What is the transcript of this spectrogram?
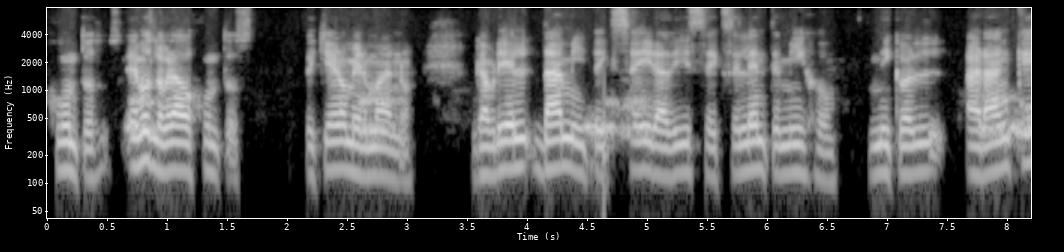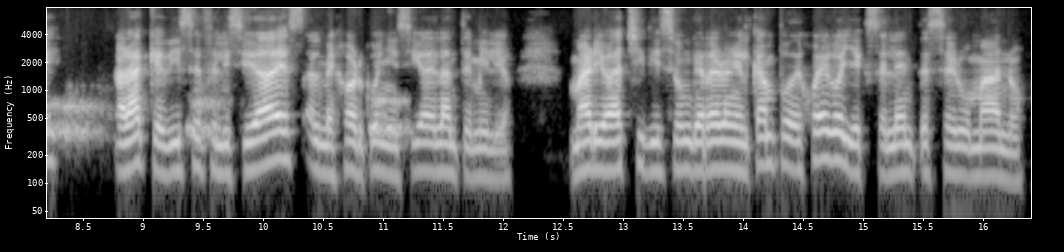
juntos. Hemos logrado juntos. Te quiero, mi hermano. Gabriel Dami Teixeira dice, excelente, mi hijo. Nicole Aranque, Araque dice, felicidades al mejor, coño, sigue adelante, Emilio. Mario H dice, un guerrero en el campo de juego y excelente ser humano.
